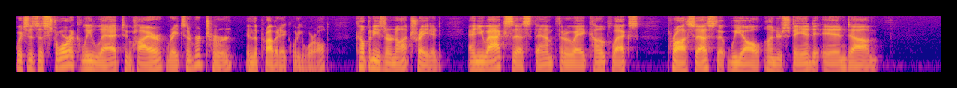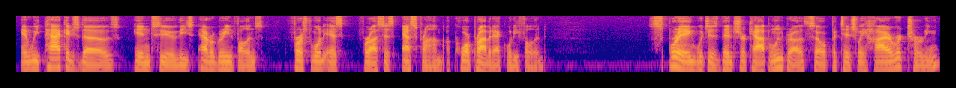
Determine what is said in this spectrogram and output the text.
which has historically led to higher rates of return in the private equity world. Companies are not traded, and you access them through a complex process that we all understand, and um, and we package those into these evergreen funds. First one is for us is S Prime, a core private equity fund. Spring, which is venture capital and growth, so potentially higher returning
